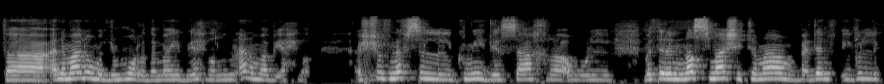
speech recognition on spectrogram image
فأنا ما ألوم الجمهور إذا ما يبي يحضر لأن أنا ما أبي أحضر. أشوف نفس الكوميديا الساخرة أو مثلا النص ماشي تمام بعدين يقول لك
